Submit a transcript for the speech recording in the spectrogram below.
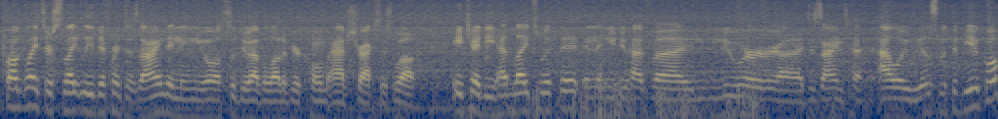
Fog lights are slightly different designed, and then you also do have a lot of your chrome abstracts as well. HID headlights with it, and then you do have uh, newer uh, designed alloy wheels with the vehicle.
